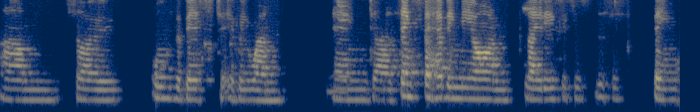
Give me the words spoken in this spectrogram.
Um, so all the best to everyone. And uh, thanks for having me on, ladies. This is this has been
